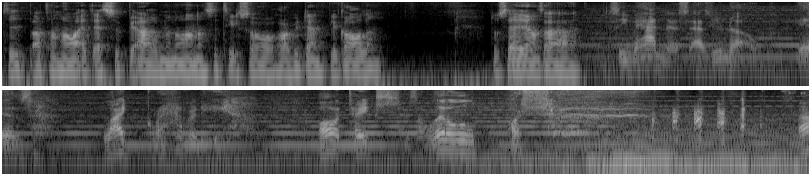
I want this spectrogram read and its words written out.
typ att han har ett S upp i armen och han har sett till så Harvey Dent blir galen. Då säger han så här. See, madness, as you know, is like gravity. All it takes is a little push.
